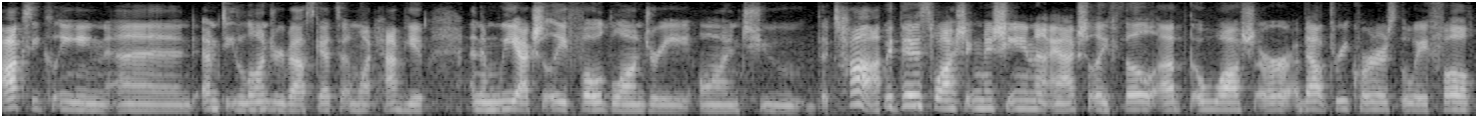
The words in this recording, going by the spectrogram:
OxiClean and empty laundry baskets and what have you. And then we actually fold laundry onto the top. With this washing machine, I actually fill up the washer about three quarters of the way full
